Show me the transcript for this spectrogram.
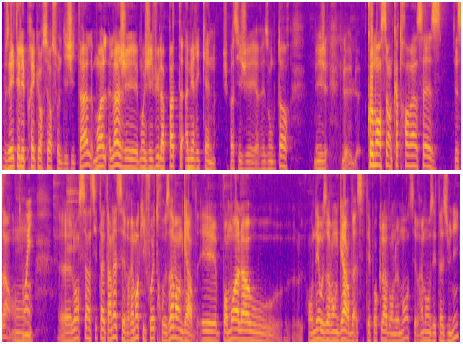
vous avez été les précurseurs sur le digital. Moi, là, j'ai, moi, j'ai vu la patte américaine. Je ne sais pas si j'ai raison ou tort, mais le, commencer en 96, c'est ça? Oui. Euh, lancer un site internet, c'est vraiment qu'il faut être aux avant-gardes. Et pour moi, là où on est aux avant-gardes à cette époque-là dans le monde, c'est vraiment aux États-Unis.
